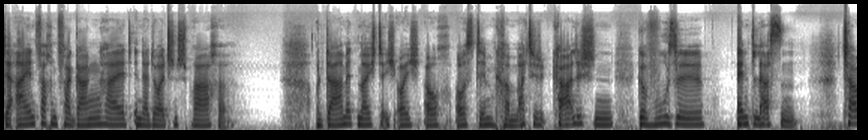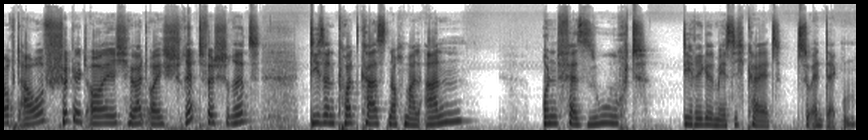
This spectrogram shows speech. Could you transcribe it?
der einfachen Vergangenheit in der deutschen Sprache. Und damit möchte ich euch auch aus dem grammatikalischen Gewusel entlassen. Taucht auf, schüttelt euch, hört euch Schritt für Schritt diesen Podcast nochmal an und versucht, die Regelmäßigkeit zu entdecken.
